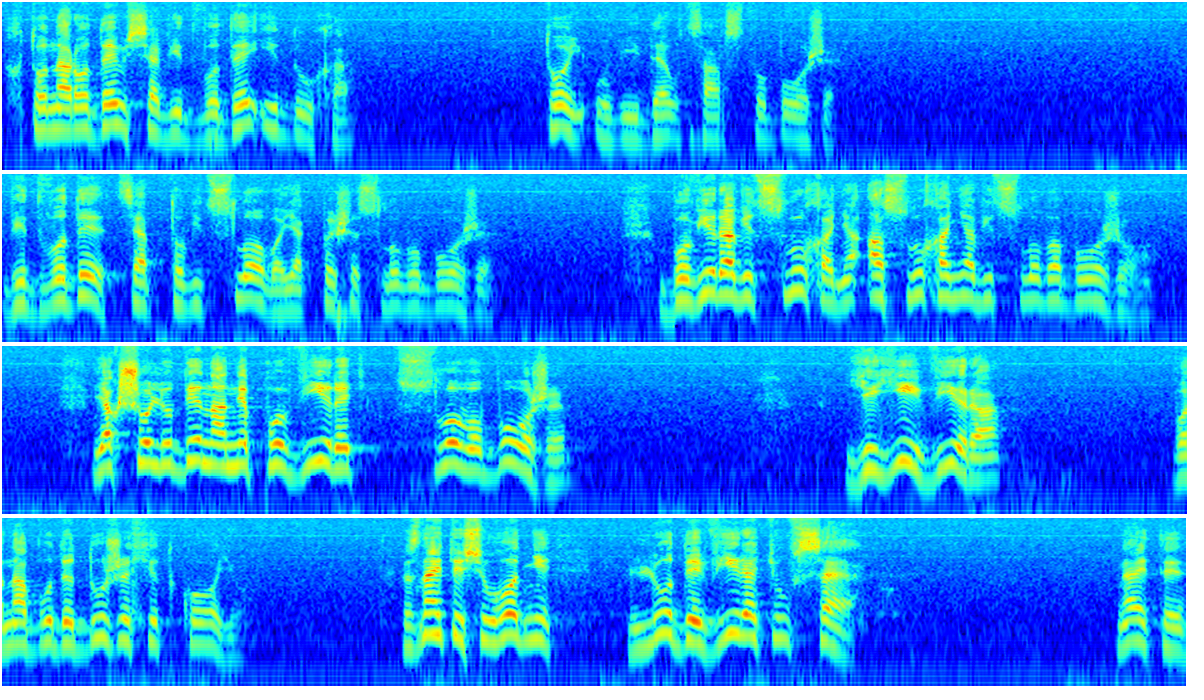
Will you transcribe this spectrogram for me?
Хто народився від води і духа, той увійде в Царство Боже. Від води, цебто від слова, як пише Слово Боже. Бо віра від слухання, а слухання від Слова Божого. Якщо людина не повірить в Слово Боже, її віра, вона буде дуже хиткою. Ви знаєте, сьогодні люди вірять у все. Знаєте,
